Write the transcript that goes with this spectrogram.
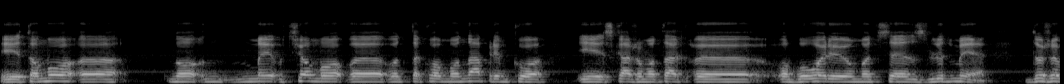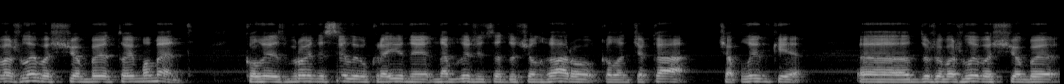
І тому е, ну, ми в цьому е, от такому напрямку і, скажімо так, е, обговорюємо це з людьми. Дуже важливо, щоб той момент, коли Збройні сили України наближаться до Чонгару, Каланчака, Чаплинки, е, дуже важливо, щоб в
